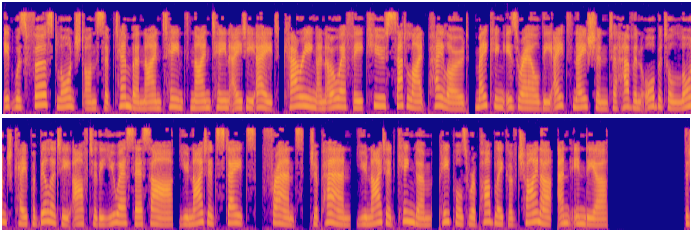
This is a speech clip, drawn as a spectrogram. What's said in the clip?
It was first launched on September 19, 1988 carrying an OFEQ satellite payload, making Israel the eighth nation to have an orbital launch capability after the USSR, United States, France, Japan, United Kingdom, People's Republic of China, and India. The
